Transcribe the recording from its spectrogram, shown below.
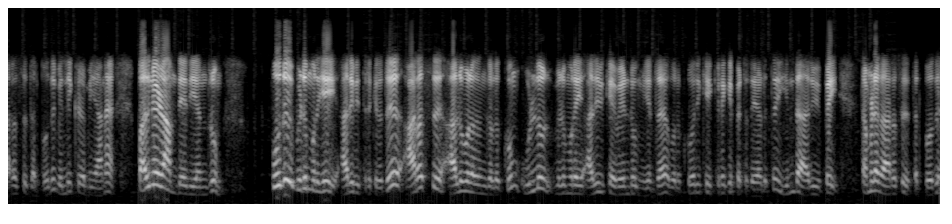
அரசு தற்போது வெள்ளிக்கிழமையான பதினேழாம் தேதி அன்றும் பொது விடுமுறையை அறிவித்திருக்கிறது. அரசு அலுவலகங்களுக்கும் உள்ளூர் விடுமுறை அறிவிக்க வேண்டும் என்ற ஒரு கோரிக்கை கிடைக்கப்பெற்றதை அடுத்து இந்த அறிவிப்பை தமிழக அரசு தற்போது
